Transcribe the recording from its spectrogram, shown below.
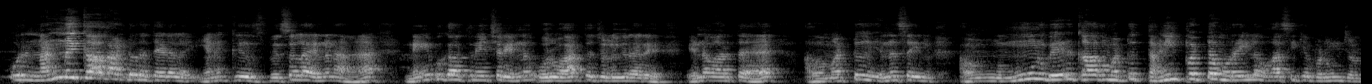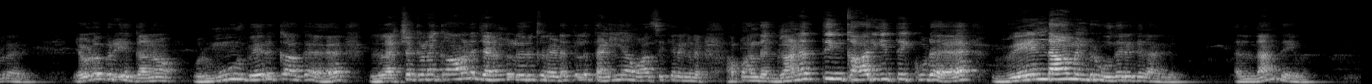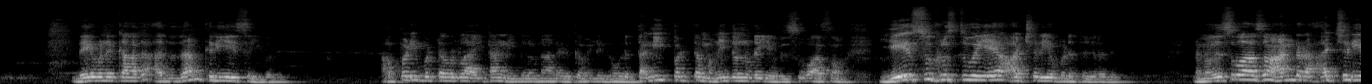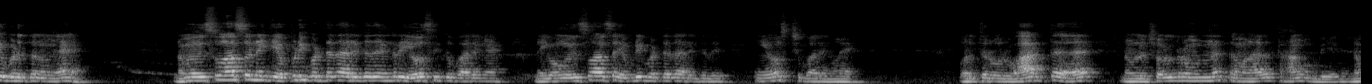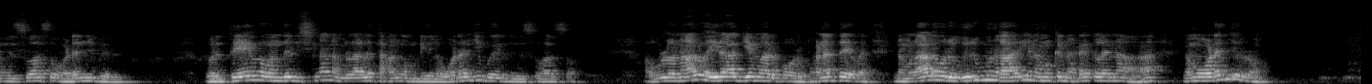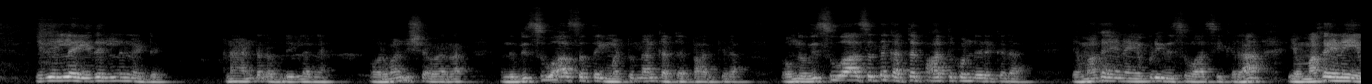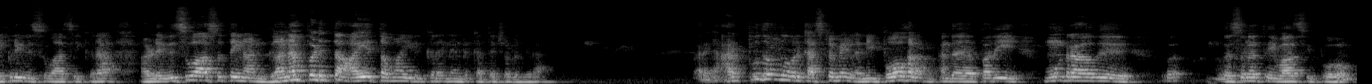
ஒரு நன்மைக்காக ஆண்டவரை தேடலை. எனக்கு ஸ்பெஷலா என்னன்னா நேபுகாத் நேச்சர் என்ன ஒரு வார்த்தை சொல்லுகிறாரு. என்ன வார்த்தை? அவன் மட்டும் என்ன செய்ய அவங்க மூணு பேருக்காக மட்டும் தனிப்பட்ட முறையில வாசிக்கப்படும் சொல்றாரு. எவ்வளவு பெரிய கனம்? ஒரு மூணு பேருக்காக லட்சக்கணக்கான ஜனங்கள் இருக்கிற இடத்துல தனியா வாசிக்கிறேங்கிற. அப்ப அந்த கனத்தின் காரியத்தை கூட வேண்டாம் என்று உதறுகிறார்கள். அதுதான் தேவன். தேவனுக்காக அதுதான் கிரியை செய்வது. அப்படிப்பட்டவர்களாய்த்தான் நீங்களும் நான் இருக்க வேண்டிய ஒரு தனிப்பட்ட மனிதனுடைய விசுவாசம் இயேசு கிறிஸ்துவையே ஆச்சரியப்படுத்துகிறது. நம்ம விசுவாசம் ஆண்டரை ஆச்சரியப்படுத்தணுங்க. நம்ம விசுவாசம் இன்னைக்கு எப்படிப்பட்டதா இருக்குது என்று யோசித்து பாருங்க. இன்னைக்கு உங்க விசுவாசம் எப்படிப்பட்டதா இருக்குது? நீங்க யோசிச்சு பாருங்களேன். ஒருத்தர் ஒரு வார்த்தை நம்மள சொல்றோம்னு நம்மளால தாங்க முடியல. நம்ம விசுவாசம் உடஞ்சு போயிருது. ஒரு தேவை வந்துடுச்சுன்னா நம்மளால தாங்க முடியல. உடஞ்சி போயிருது விசுவாசம். அவ்வளோ நாள் வைராக்கியமா இருப்போம். ஒரு பண தேவை. நம்மளால ஒரு விரும்பின காரியம் நமக்கு நடக்கலைன்னா நம்ம உடஞ்சிடுறோம். இது இல்லை இது இல்லைன்னுட்டு. ஆனால் ஆண்டர் அப்படி இல்லைங்க. ஒரு மனுஷன் வர்றா அந்த விசுவாசத்தை மட்டும்தான் கத்தர் பார்க்கிறார் உங்க விசுவாசத்தை கத்தர் பார்த்து கொண்டு இருக்கிறார் என் மகன் என்னை எப்படி விசுவாசிக்கிறா? என் மகன் என்னை எப்படி விசுவாசிக்கிறா? அவளுடைய விசுவாசத்தை நான் கனப்படுத்த ஆயத்தமா இருக்கிறேன் என்று கத்த சொல்லுகிறார். பாருங்க அற்புதங்க ஒரு கஷ்டமே இல்லை. நீ போகலாம். அந்த பதி மூன்றாவது வ- வசனத்தை வாசிப்போம்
